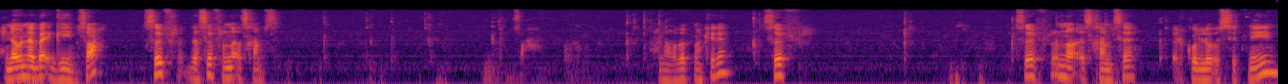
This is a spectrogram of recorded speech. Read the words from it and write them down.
إحنا قلنا باء جيم صح؟ صفر. ده صفر ناقص خمسة. صح. إحنا غلطنا كده. صفر. صفر ناقص خمسة. الكل أس اتنين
